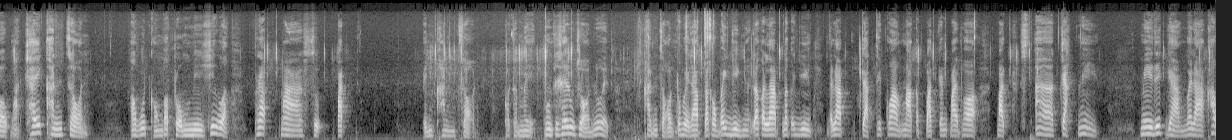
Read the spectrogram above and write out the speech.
บอกว่าใช้คันจรอาวุธของพระพรหมมีชื่อว่า พระปาสุปัตเป็นคันสอนก็จะไม่คงจะใช้ลูกศรด้วย คันสอนก็ไปรับ แล้วก็ไม่ยิง แล้วก็รับแล้วก็ยิงรับจากที่กว้างมากับปัดกันไปพอ ปัดจักรนี่มีฤทธิ์อย่างเวลาเข้า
